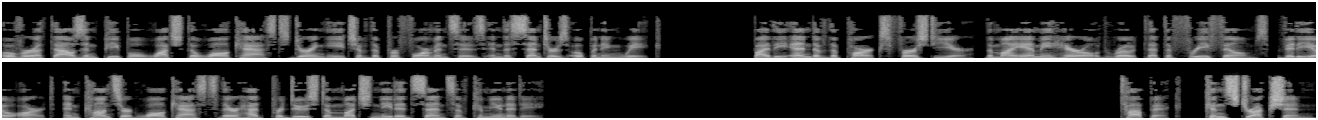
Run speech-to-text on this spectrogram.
Over a thousand people watched the wall casts during each of the performances in the center's opening week. By the end of the park's first year, the Miami Herald wrote that the free films, video art, and concert wallcasts there had produced a much-needed sense of community. Topic: Construction.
